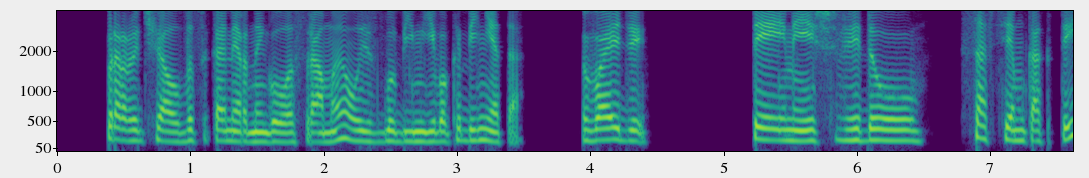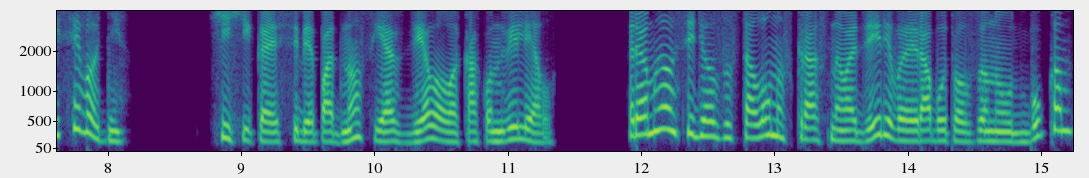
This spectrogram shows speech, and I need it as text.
— прорычал высокомерный голос Ромео из глубин его кабинета. «Войди». «Ты имеешь в виду совсем как ты сегодня?» Хихикая себе под нос, я сделала, как он велел. Ромео сидел за столом из красного дерева и работал за ноутбуком,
